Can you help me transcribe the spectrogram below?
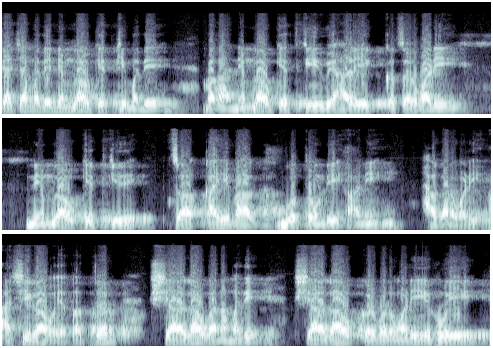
त्याच्यामध्ये नेमगाव केतकीमध्ये बघा नेमगाव केतकी विहाळी कचरवाडी नेमगाव केतकीचा काही भाग गोतवंडी आणि हागारवाडी अशी गावं येतात. तर शाळगाव गाणामध्ये शाळगाव कळबडवाडी रोई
